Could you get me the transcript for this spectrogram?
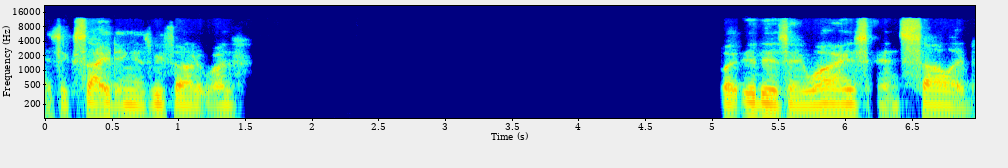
as exciting as we thought it was. But it is a wise and solid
